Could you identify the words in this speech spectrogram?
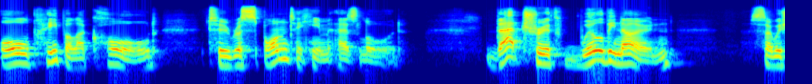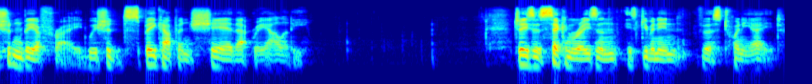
all people are called to respond to him as Lord. That truth will be known, so we shouldn't be afraid. We should speak up and share that reality. Jesus' second reason is given in verse 28.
